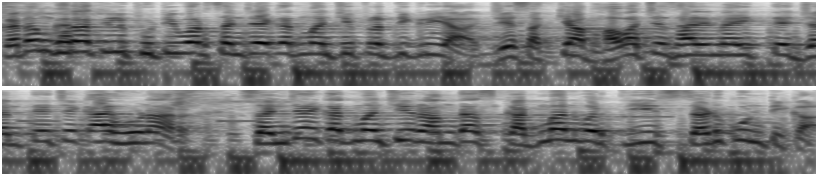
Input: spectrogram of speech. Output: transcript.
कदम घरातील फुटीवर संजय कदमांची प्रतिक्रिया. जे सख्या भावाचे झाले नाहीत ते जनतेचे काय होणार? संजय कदमांची रामदास कदमांवरती सडकून टीका.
